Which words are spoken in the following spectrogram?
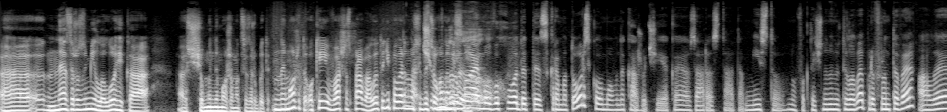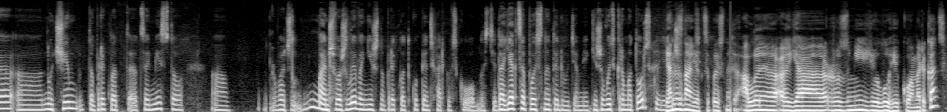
е, незрозуміла логіка. Е, Що ми не можемо це зробити. Не можете, окей, ваша справа, але тоді повернемося до чому цього на ми маємо виходити з Краматорського, мовно кажучи, яке зараз та там місто, ну фактично не тилове, прифронтове, але е, ну чим, наприклад, це місто. Важ- Менш важливе, ніж, наприклад, Куп'янськ Харківської області. Да, як це пояснити людям, які живуть в Краматорську? Які Я не живуть... знаю, як це пояснити, але я розумію логіку американців,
